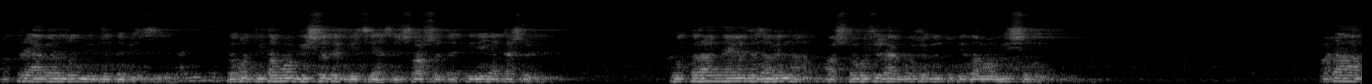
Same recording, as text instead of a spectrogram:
মাত্র এগারো জন যুদ্ধে বেঁচেছিলেন তখন পিতামহ বিশ্বদেব বেঁচে আছেন সরস্বতী তিনি একা শরীর গেলে তো যাবেন না, অষ্ট বছর, এক বছর কিন্তু পিতামহ বিশ্বদেব। হঠাৎ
